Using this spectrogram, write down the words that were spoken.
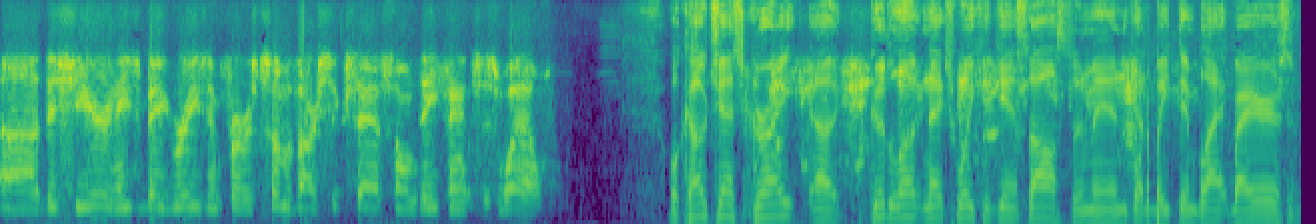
uh, this year. And he's a big reason for some of our success on defense as well. Well, Coach, that's great. Uh, good luck next week against Austin, man. You got to beat them Black Bears, and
